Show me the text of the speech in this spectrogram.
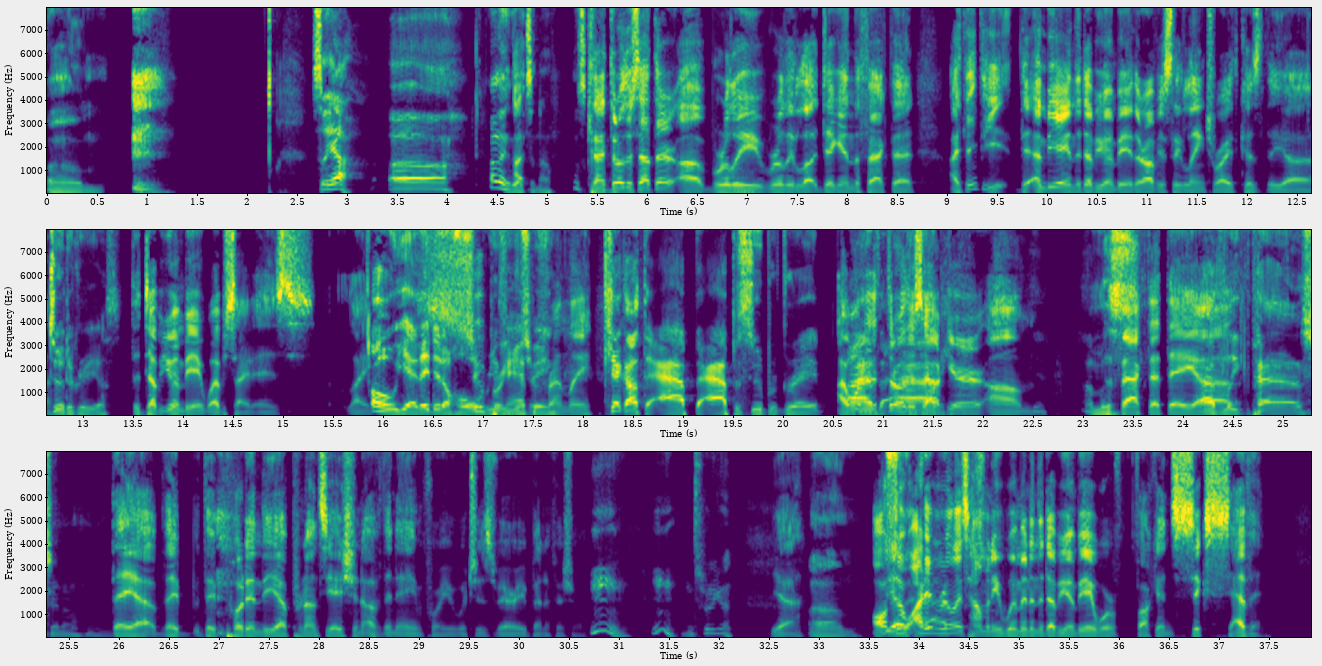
Um, so yeah, uh, I think that's enough. That's Can I enough. throw this out there? Uh, really, really lo- dig in the fact that I think the the NBA and the WNBA they're obviously linked, right? Because the uh, to a degree? Yes. the WNBA website is like Oh yeah, they did a whole super user friendly. Check out the app. The app is super great. I wanted have to throw this out here. Um, I'm the fact that they I have uh, league pass. You know. they uh, they they put in the uh, pronunciation of the name for you, which is very beneficial. Mm, mm, it's pretty good. Yeah. Um, Also, yeah, I didn't realize how many women in the WNBA were fucking six seven.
